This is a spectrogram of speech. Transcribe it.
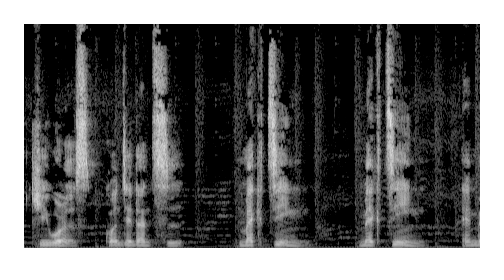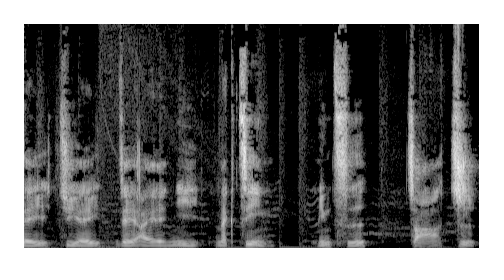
Keywords 关键单词：magazine, magazine, m-a-g-a-z-i-n-e, magazine 名词，杂志。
